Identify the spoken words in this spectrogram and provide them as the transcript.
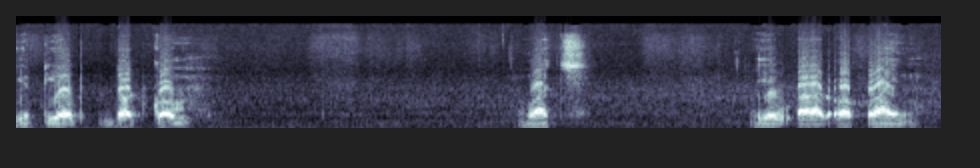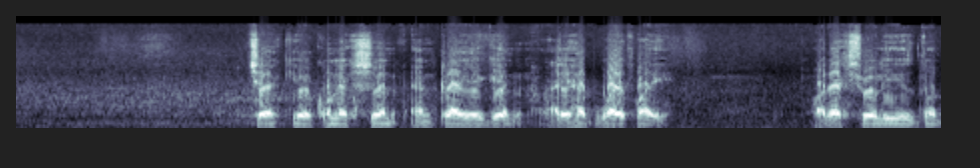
youtube.com watch. You are offline check your connection and try again. I have Wi-Fi but actually is not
